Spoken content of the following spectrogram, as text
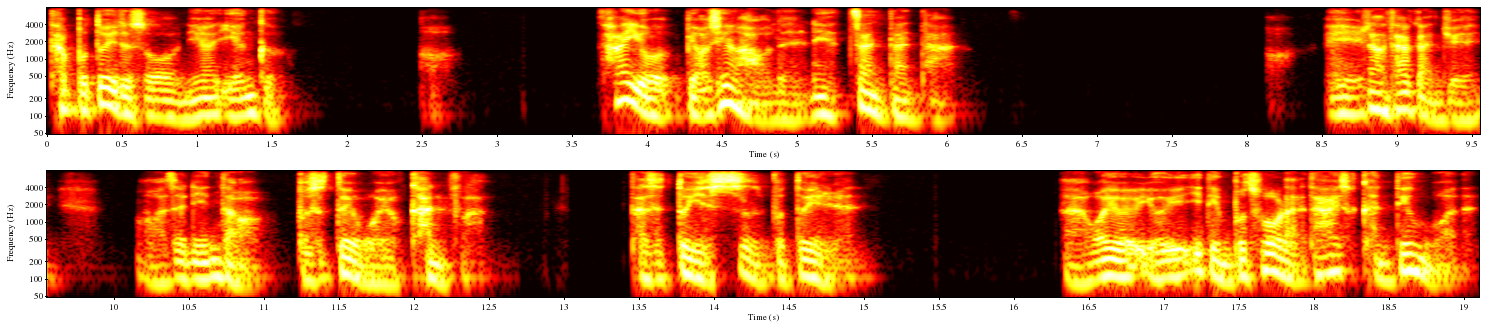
他不对的时候，你要严格。啊，他有表现好的，你也赞叹他。啊，哎，让他感觉。啊，这领导不是对我有看法，他是对事不对人。啊，我有有一点不错了，他还是肯定我的。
